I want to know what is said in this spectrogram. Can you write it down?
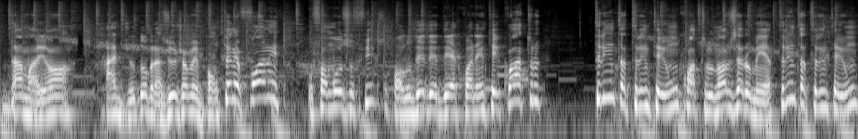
da maior rádio do Brasil, Jovem Pão. Telefone, o famoso fixo, Paulo, DDD é 44 3031 4906. 3031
